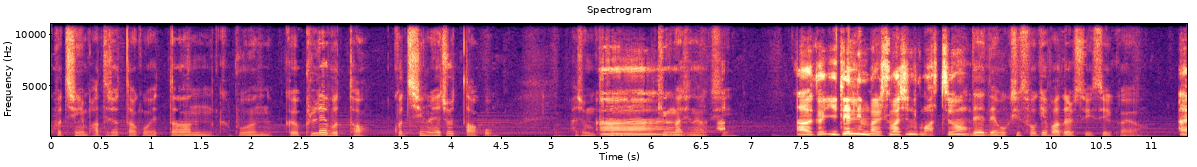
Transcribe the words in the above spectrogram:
코칭을 받으셨다고 했던 그분 그 플레부터 코칭을 해줬다고 하신 분 아. 기억나시나요 혹시? 아, 그 이델님 말씀하시는 거 맞죠? 네네 혹시 소개받을 수 있을까요? 아,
